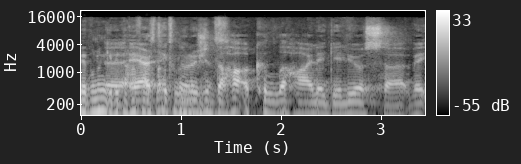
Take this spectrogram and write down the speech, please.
Ve bunun gibi daha Eğer fazla teknoloji daha akıllı hale geliyorsa ve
